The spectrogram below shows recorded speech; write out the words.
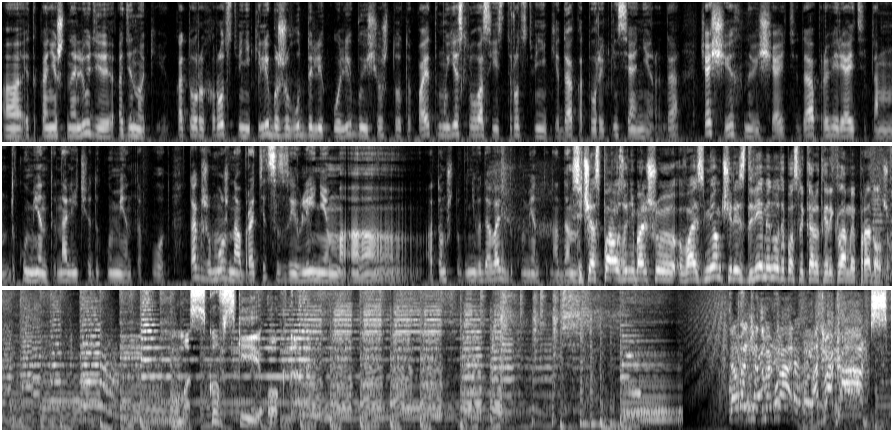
это, конечно, люди одинокие, которых родственники либо живут далеко, либо еще что-то. Поэтому, если у вас есть родственники, да, которые пенсионеры, да, чаще их навещайте, да, проверяйте там документы, наличие документов. Вот. Также можно обратиться с заявлением э, о том, чтобы не выдавали документы на данный Сейчас квартиру. паузу небольшую возьмем. Через две минуты после короткой рекламы продолжим. «Московские окна».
